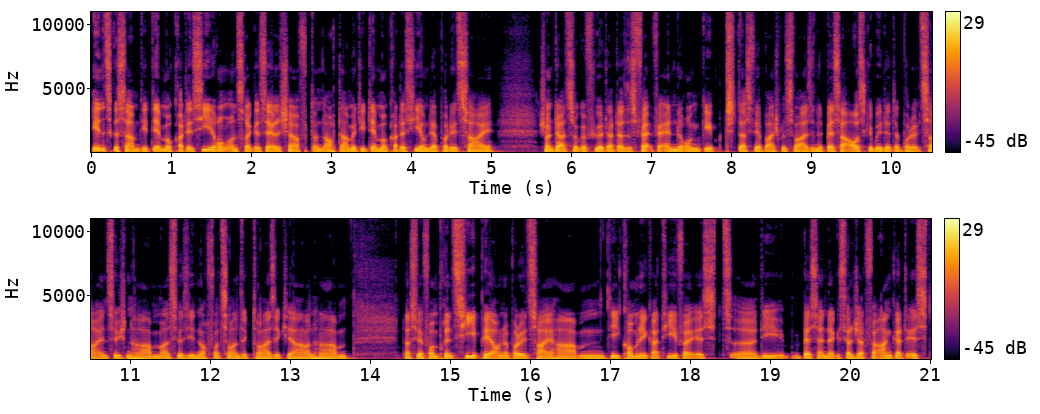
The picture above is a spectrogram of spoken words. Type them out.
insgesamt die Demokratisierung unserer Gesellschaft und auch damit die Demokratisierung der Polizei schon dazu geführt hat, dass es Ver Veränderungen gibt, dass wir beispielsweise eine besser ausgebildete Polizei inzwischen haben, als wir sie noch vor 20, 30 Jahren haben dass wir vom Prinzip her auch eine Polizei haben, die kommunikativer ist, äh, die besser in der Gesellschaft verankert ist,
